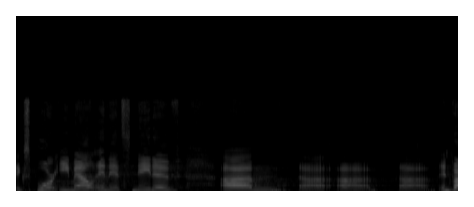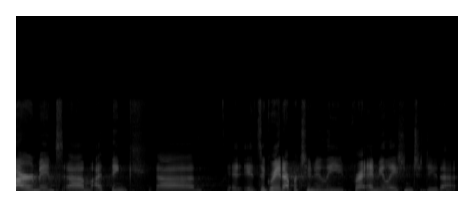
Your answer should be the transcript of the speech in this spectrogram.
explore email in its native um, environment, um, I think it's a great opportunity for emulation to do that.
